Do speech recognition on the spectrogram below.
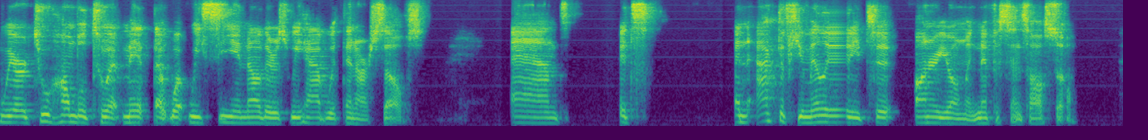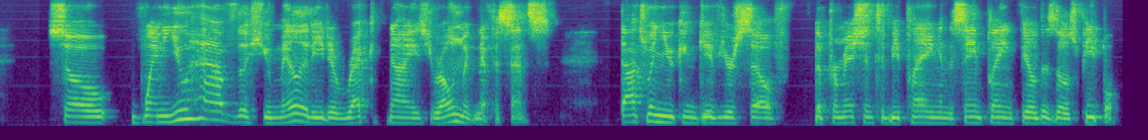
we are too humble to admit that what we see in others we have within ourselves. And it's an act of humility to honor your own magnificence also. So when you have the humility to recognize your own magnificence, that's when you can give yourself the permission to be playing in the same playing field as those people.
